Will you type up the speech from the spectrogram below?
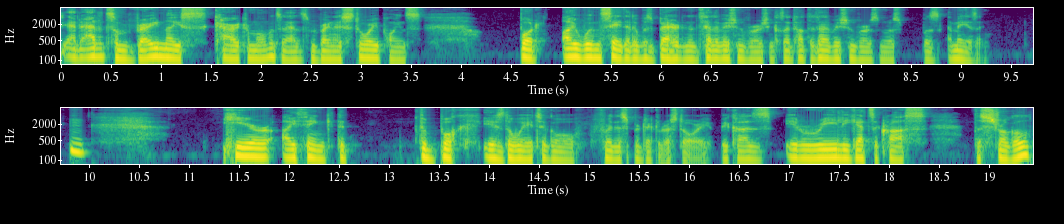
it added some very nice character moments, it added some very nice story points. But I wouldn't say that it was better than the television version because I thought the television version was was amazing. Mm. Here, I think that the book is the way to go for this particular story because it really gets across the struggle.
